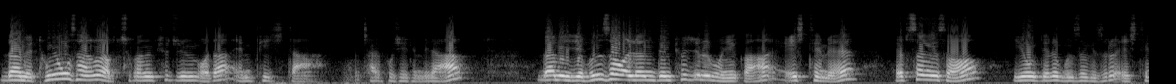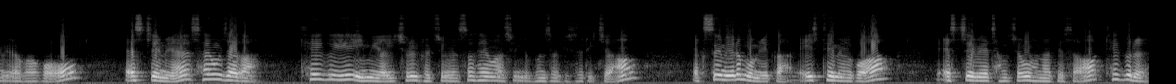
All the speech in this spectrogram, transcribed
그 다음에 동영상을 압축하는 표준은 뭐다? MPG다. 잘 보셔야 됩니다. 그 다음에 이제 문서 관련된 표준을 보니까 HTML, 웹상에서 이용되는 문서 기술을 HTML이라고 하고, SGML, 사용자가 태그의 의미와 이치를 결정해서 사용할 수 있는 문서 기술이죠. XML은 뭡니까? HTML과 SGML의 장점을 혼합해서 태그를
